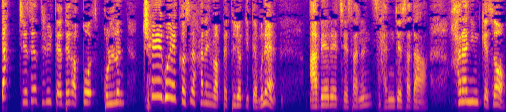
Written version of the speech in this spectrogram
딱 제사 드릴 때 돼갖고 고른 최고의 것을 하나님 앞에 드렸기 때문에 아벨의 제사는 산제사다. 하나님께서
